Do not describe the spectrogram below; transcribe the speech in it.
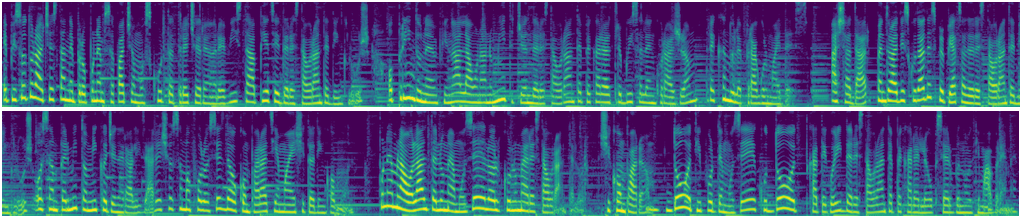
Episodul acesta ne propunem să facem o scurtă trecere în revistă a pieței de restaurante din Cluj, oprindu-ne în final la un anumit gen de restaurante pe care ar trebui să le încurajăm, trecându-le pragul mai des. Așadar, pentru a discuta despre piața de restaurante din Cluj, o să-mi permit o mică generalizare și o să mă folosesc de o comparație mai ieșită din comun. Punem la oaltă lumea muzeelor cu lumea restaurantelor și comparăm două tipuri de muzee cu două categorii de restaurante pe care le observ în ultima vreme.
